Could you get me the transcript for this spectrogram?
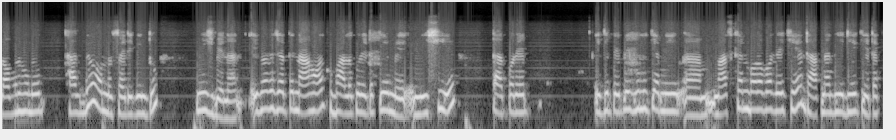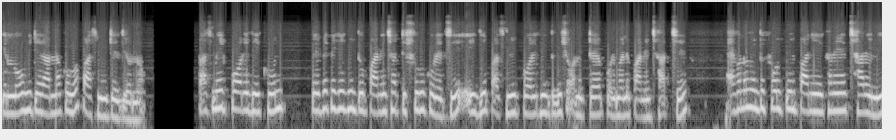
লবণ হলুদ থাকবে, অন্য সাইডে কিন্তু মিশবে না। এইভাবে যাতে না হয়, খুব ভালো করে এটাকে মিশিয়ে তারপরে এই যে পেঁপে গুলিকে আমি মাঝখান বরাবর রেখে ঢাকনা দিয়ে ঢেকে এটাকে লো হিটে রান্না করব পাঁচ মিনিটের জন্য। পাঁচ মিনিট পরে দেখুন, পেঁপে থেকে কিন্তু পানি ছাড়তে শুরু করেছে। এই যে পাঁচ মিনিট পরে কিন্তু বেশ অনেকটা পরিমাণে পানি ছাড়ছে। এখনও কিন্তু ফুল ফুল পানি এখানে ছাড়েনি,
